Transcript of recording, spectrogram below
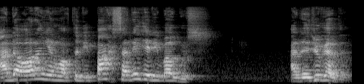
Ada orang yang waktu dipaksa dia jadi bagus. Ada juga tuh.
